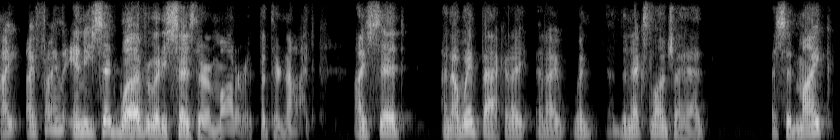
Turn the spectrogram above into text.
I, I finally, and he said, well, everybody says they're a moderate, but they're not. I said, and I went back and I, and I went, the next lunch I had, I said, Mike,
